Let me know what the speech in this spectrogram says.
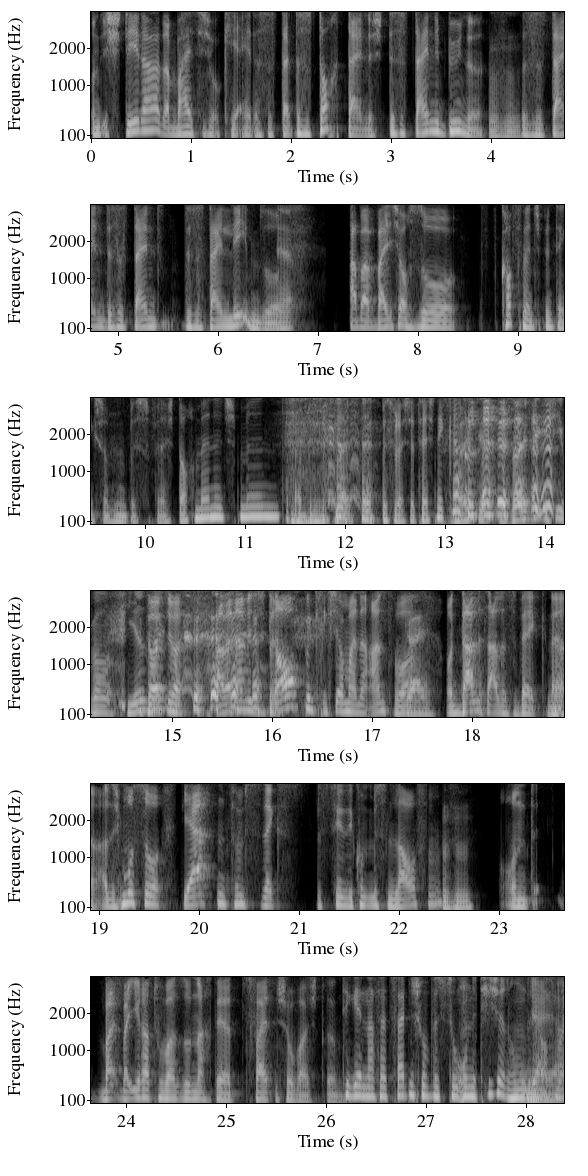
und ich stehe da, dann weiß ich, okay, ey, das ist, das ist doch deine, das ist deine Bühne. Mhm. Das ist dein, das ist dein, das ist dein Leben so. Ja. Aber weil ich auch so Kopfmensch bin, denke ich so, hm, bist du vielleicht doch Management? Oder bist du vielleicht, bist du vielleicht der Techniker? Sollte, sollte ich überhaupt hier sein? Aber dann, wenn ich drauf bin, kriege ich auch meine Antwort. Geil. Und dann ist alles weg. Ne? Ja. Also ich muss so, die ersten fünf, sechs bis zehn Sekunden müssen laufen. Mhm. Und bei, bei ihrer Tour war so, nach der zweiten Show war ich drin. Digga, nach der zweiten Show bist du ohne T-Shirt rumgelaufen. Ja,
